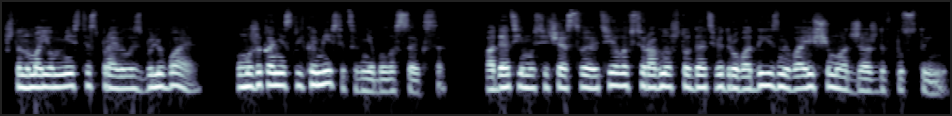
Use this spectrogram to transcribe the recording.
что на моем месте справилась бы любая. У мужика несколько месяцев не было секса. А дать ему сейчас свое тело все равно, что дать ведро воды изнывающему от жажды в пустыне.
